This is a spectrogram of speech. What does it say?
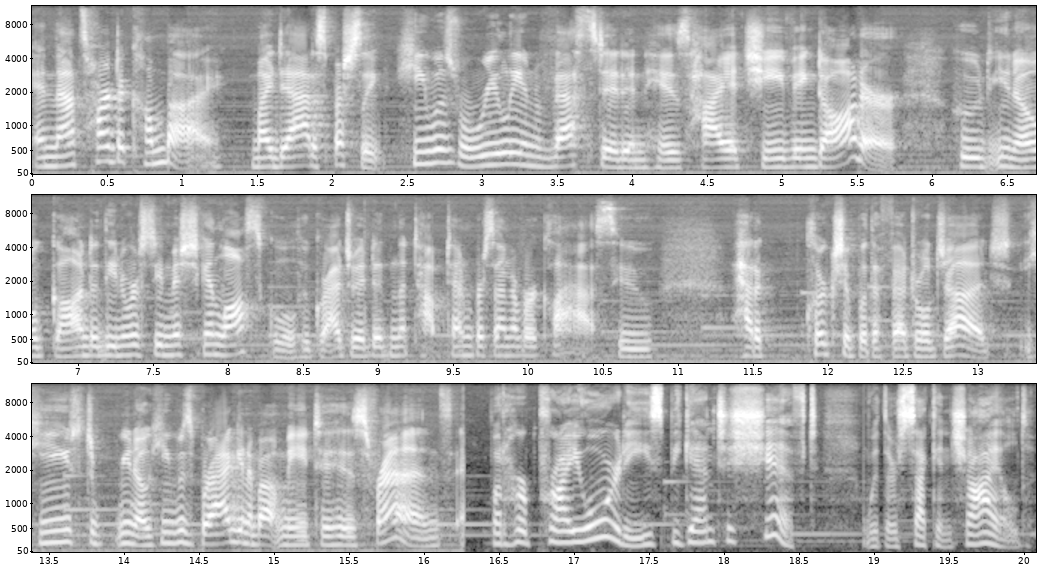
And that's hard to come by. My dad, especially, he was really invested in his high achieving daughter who'd, you know, gone to the University of Michigan Law School, who graduated in the top 10% of her class, who had a clerkship with a federal judge. He used to, you know, he was bragging about me to his friends. But her priorities began to shift with her second child.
